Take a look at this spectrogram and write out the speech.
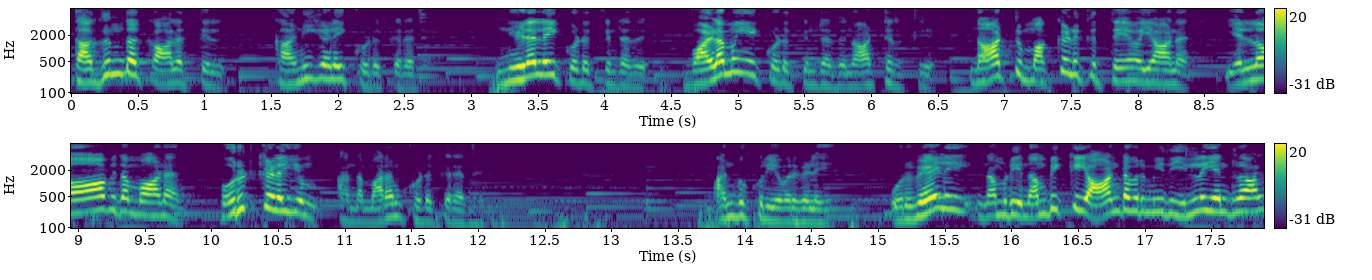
தகுந்த காலத்தில் கனிகளை கொடுக்கிறது. நிழலை கொடுக்கின்றது வளமையை கொடுக்கின்றது நாட்டிற்கு. நாட்டு மக்களுக்கு தேவையான எல்லா விதமான பொருட்களையும் அந்த மரம் கொடுக்கிறது. அன்புக்குரியவர்களே ஒருவேளை நம்முடைய நம்பிக்கை ஆண்டவர் மீது இல்லை என்றால்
